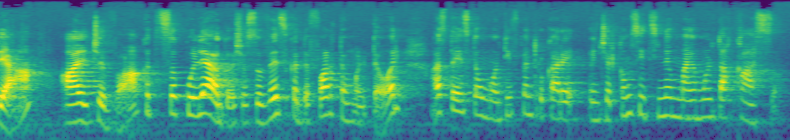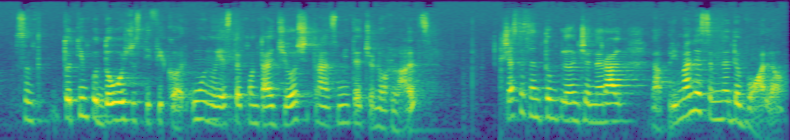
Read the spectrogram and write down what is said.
dea altceva, cât să culeagă și o să vezi că de foarte multe ori asta este un motiv pentru care încercăm să-i ținem mai mult acasă. Sunt tot timpul două justificări. Unul este contagios și transmite celorlalți și asta se întâmplă în general la primele semne de boală,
